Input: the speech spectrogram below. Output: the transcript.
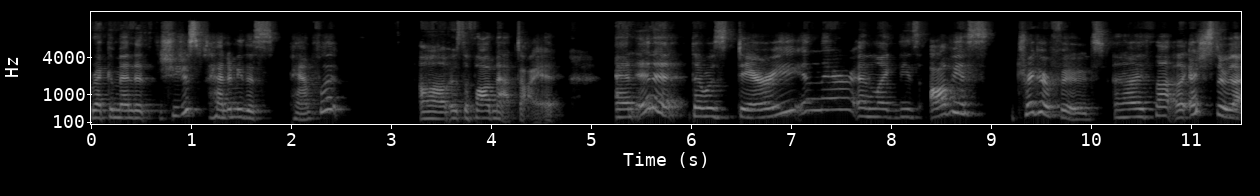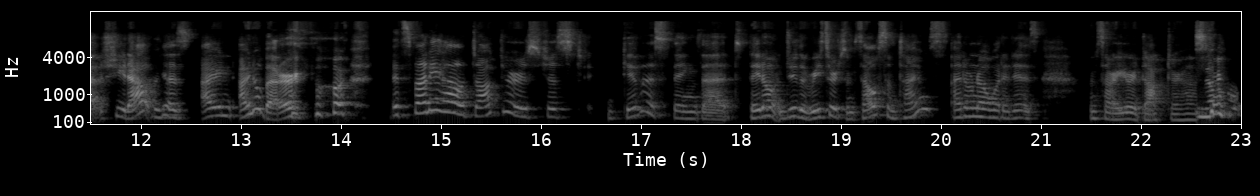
recommended, she just handed me this pamphlet. Uh, it was the FODMAP diet. And in it, there was dairy in there and like these obvious trigger foods. And I thought, like, I just threw that sheet out because I, I know better. it's funny how doctors just give us things that they don't do the research themselves sometimes. I don't know what it is. I'm sorry, you're a doctor, huh? No,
